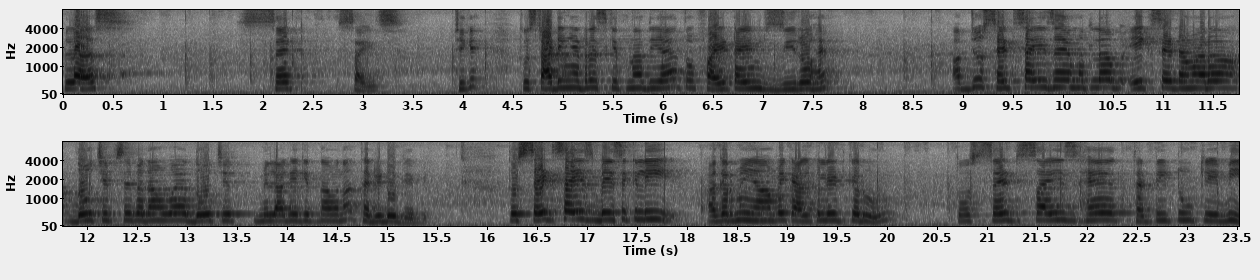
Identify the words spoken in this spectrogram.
plus set size ठीक है? तो स्टार्टिंग एड्रेस कितना दिया है? तो फाइव टाइम्स ज़ीरो है। अब जो सेट साइज़ है मतलब एक सेट हमारा दो चिप से बना हुआ है, दो चिप मिला के कितना बना? थर्टी टू के बी तो सेट साइज़ बेसिकली अगर मैं यहाँ पे कैलकुलेट करूँ तो सेट साइज़ है थर्टी टू के बी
